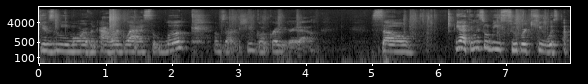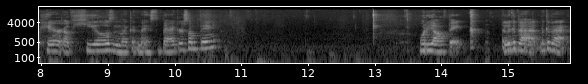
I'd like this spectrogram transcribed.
gives me more of an hourglass look i'm sorry she's going crazy right now so yeah, I think this would be super cute with a pair of heels and like a nice bag or something. What do y'all think? And look at that. Look at that.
